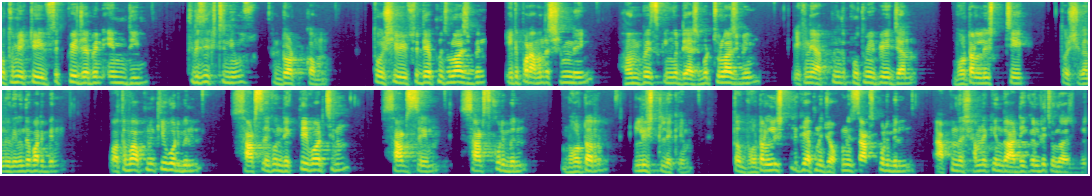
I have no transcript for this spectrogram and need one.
প্রথমে একটি ওয়েবসাইট পেয়ে যাবেন MD three sixty news dot com তো সেই ওয়েবসাইটে আপনি চলে আসবেন। এরপর আমাদের সামনে হোম পেজ কিংবা ড্যাশবোর্ড চলে আসবেন এখানে আপনি প্রথমে পেয়ে যান ভোটার লিস্ট চেক তো সেখান থেকে দেখতে পারবেন। অথবা আপনি কি করবেন সার্চ এখন দেখতেই পাচ্ছেন সার্চে সার্চ করবেন ভোটার লিস্ট লেখে। তো ভোটার লিস্ট লিখে আপনি যখনই সার্চ করবেন আপনার সামনে কিন্তু আর্টিকেলটি চলে আসবে।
